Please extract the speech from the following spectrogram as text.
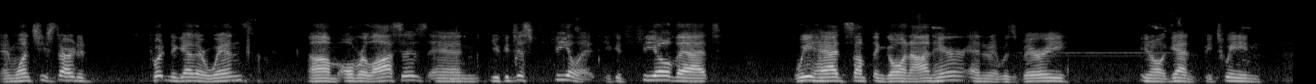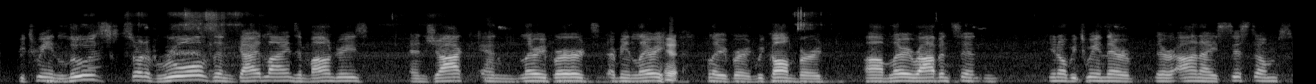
and once you started putting together wins um, over losses, and you could just feel it. You could feel that we had something going on here, and it was very, you know, again between between Lou's sort of rules and guidelines and boundaries, and Jacques and Larry Bird's. I mean Larry, Yeah. Larry Bird. We call him Bird. Um, Larry Robinson. You know, between their their on ice systems,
